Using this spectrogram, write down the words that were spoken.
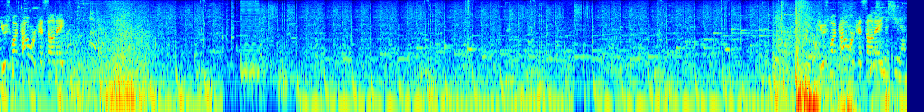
Use my power, Kasane! Power,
